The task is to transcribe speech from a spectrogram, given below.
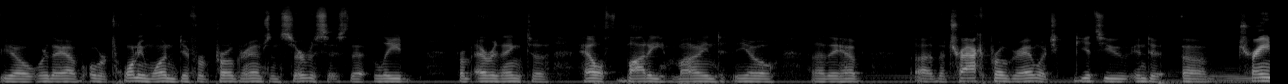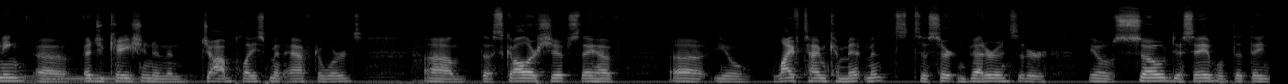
you know where they have over 21 different programs and services that lead from everything to health body mind you know uh, they have uh, the track program which gets you into um, training uh, education and then job placement afterwards. Um, the scholarships they have uh, you know lifetime commitments to certain veterans that are you know so disabled that they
